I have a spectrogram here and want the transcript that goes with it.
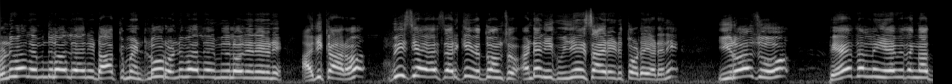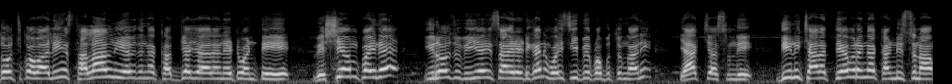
రెండు వేల ఎనిమిదిలో లేని డాక్యుమెంట్లు రెండు వేల ఎనిమిదిలో లేని అధికారం వీసీ అయ్యేసరికి విధ్వంసం. అంటే నీకు విజయసాయి రెడ్డి తోడయ్యాడని ఈరోజు పేదల్ని ఏ విధంగా దోచుకోవాలి స్థలాలను ఏ విధంగా కబ్జా చేయాలనేటువంటి విషయంపైనే ఈరోజు విజయసాయి రెడ్డి కానీ వైసీపీ ప్రభుత్వం కానీ యాక్ట్ చేస్తుంది. దీన్ని చాలా తీవ్రంగా ఖండిస్తున్నాం.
